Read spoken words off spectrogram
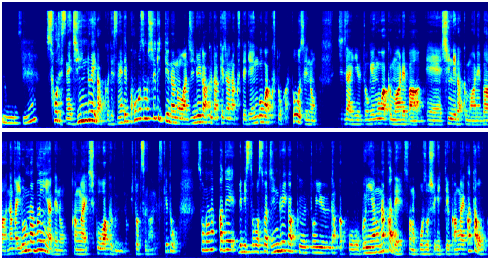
んですね。そうですね。人類学ですね。で、構造主義っていうのは人類学だけじゃなくて、言語学とか当時の時代で言うと、言語学もあれば、えー、心理学もあれば、なんかいろんな分野での考え、思考枠組みの一つなんですけど、その中でレヴィストロースは人類学というなんかこう分野の中でその構造主義っていう考え方を、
